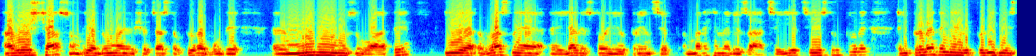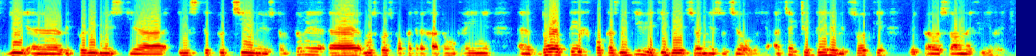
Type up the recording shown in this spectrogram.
Але з часом я думаю, що ця структура буде е, мінімізувати. І власне е, я відстоюю принцип маргіналізації цієї структури і приведення відповідність дій, е, відповідність е, інституційної структури Московського патріархату в Україні до тих показників, які дають сьогодні соціологи. А це 4% від православних віруючих.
